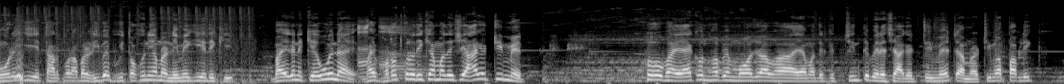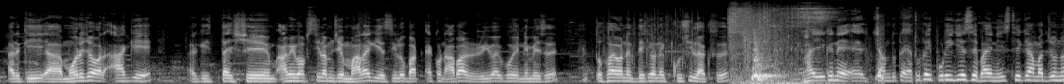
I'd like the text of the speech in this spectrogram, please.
মরে গিয়ে তারপর আবার রিভাইভ হই, তখনই আমরা নেমে গিয়ে দেখি, ভাই, এখানে কেউই নাই। ভাই, হঠাৎ করে দেখি আমাদের সে আগের টিমমেট ও ভাই, এখন হবে মজা ভাই। আমাদেরকে চিনতে পেরেছে আগের টিমমেট আমরা টিম আপ পাবলিক আর কি মরে যাওয়ার আগে, আর কি, তাই সে, আমি ভাবছিলাম যে মারা গিয়েছিল বাট এখন আবার রিভাইভ হয়ে নেমেছে। তো ভাই, অনেক দেখে অনেক খুশি লাগছে। ভাই, এখানে চান্দুটা এতটাই পড়ে গিয়েছে, ভাই, নিচ থেকে আমার জন্য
